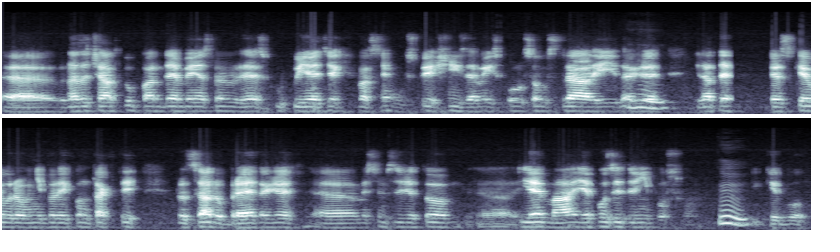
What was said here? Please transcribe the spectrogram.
Eh, na začátku pandemie jsme byli v skupině těch vlastně úspěšných zemí spolu s Austrálií, takže mm. na té české úrovni byly kontakty docela dobré, takže myslím si, že to eh, je, má, je pozitivní posun. Mm. Díky bohu.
